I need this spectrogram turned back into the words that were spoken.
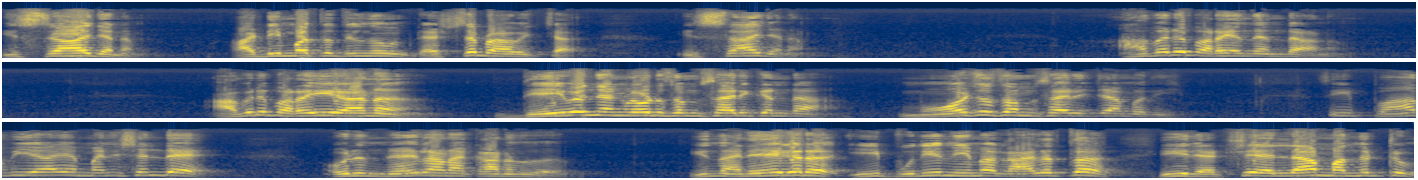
ഇസ്രായേൽ ജനം അടിമത്തത്തിൽ നിന്നും രക്ഷ പ്രാപിച്ച ഇസ്രായേൽ ജനം അവർ പറയുന്നത് എന്താണ്? അവർ പറയുകയാണ് ദൈവം ഞങ്ങളോട് സംസാരിക്കണ്ട മോശ സംസാരിച്ചാൽ മതി. ഈ പാപിയായ മനുഷ്യന്റെ ഒരു നേരാണ് കാണുന്നത്. ഇന്ന് അനേകർ ഈ പുതിയ നിയമകാലത്ത് ഈ രക്ഷയെല്ലാം വന്നിട്ടും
